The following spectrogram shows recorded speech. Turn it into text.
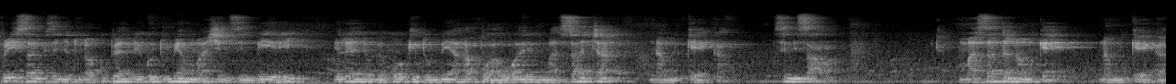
free service yenye tunakupea ni kutumia machines mbili, ile yenye umekuwa ukitumia hapo awali, masacha na mkeka, si ni sawa? Masata na mke na mkeka,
